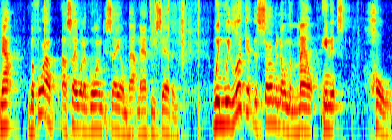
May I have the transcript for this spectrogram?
Now, before I, I, say what I'm going to say on about Matthew 7, when we look at the Sermon on the Mount in its whole,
